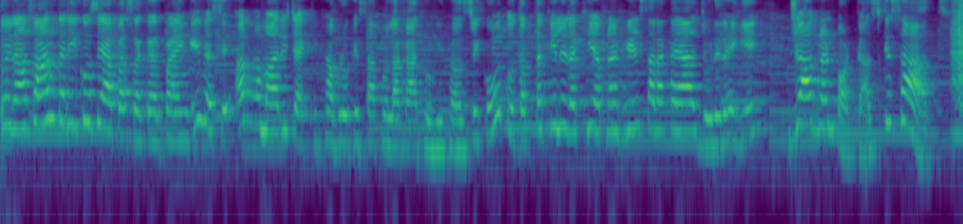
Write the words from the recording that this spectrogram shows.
तो इन आसान तरीकों से आप ऐसा कर पाएँगे। वैसे अब हमारी टेक की खबरों के साथ मुलाकात होगी थर्सडे को। तो तब तक के लिए रखिए अपना ढेर सारा ख्याल, जुड़े रहिए जागरण पॉडकास्ट के साथ।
